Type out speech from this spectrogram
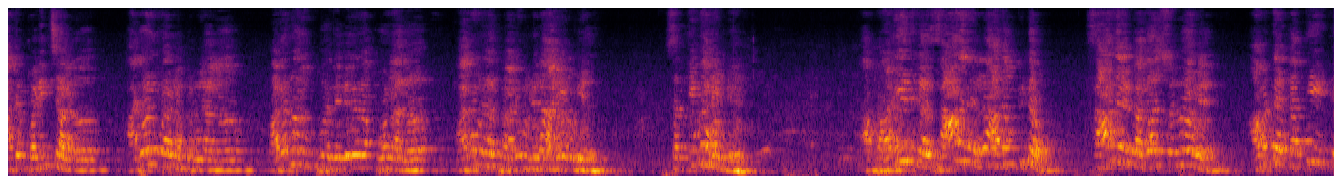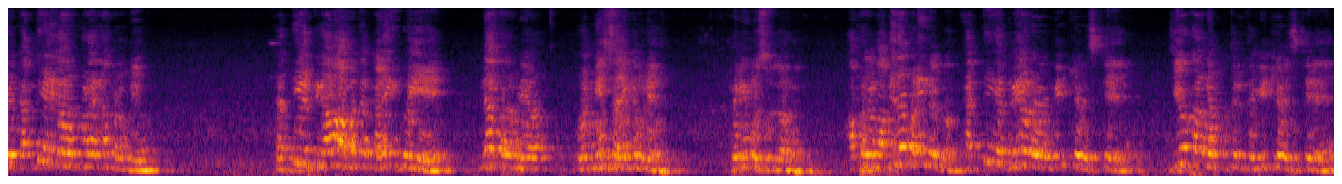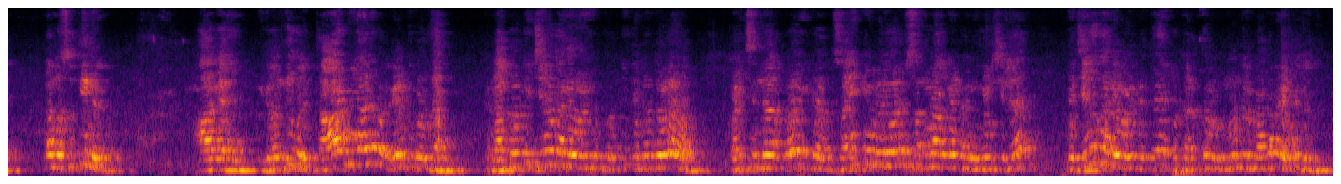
அதை படிச்சாலோ அகவல்பாரம் பண்ணாலோ மகனூர் ரெகுலரா போனாலோ மகனூர் அடைய அடைய முடியாது. சத்தியமா அடைய முடியாது. அப்ப அடையிறதுக்கு சாதனை இல்லை அதை விட்டுட்டோம். சாதனை அதான் சொல்லுவாங்க. அவன்கிட்ட கத்தி கத்தி எடுக்காம போனா என்ன பண்ண முடியும்? கத்தி எடுத்துக்காம அவன்கிட்ட கடைக்கு போய் என்ன பண்ண முடியும்? ஒரு நியூஸ் அழைக்க முடியாது. பெரியவங்க சொல்லுவாங்க. அப்ப நம்ம அப்படிதான் பண்ணிட்டு இருக்கோம். கத்தி எப்படியோ வீட்டுல வச்சுட்டு ஜீவகாரண புத்திரத்தை வீட்டுல வச்சுட்டு நம்ம சுத்தின்னு இருக்கோம். ஆக இது வந்து ஒரு தாழ்மையான ஒரு வேண்டுகோள் தான். நம்ம வந்து ஜீவகாரண வேண்டுகோள் வந்து தினந்தோறும் படிச்சிருந்தா இருக்கோம் இந்த சனிக்கிழமையோட சன்மார்க்கன்ற நிகழ்ச்சியில இந்த ஜீவகாரண ஒழுக்கத்தை இப்ப கடந்த ஒரு மூன்று மாதம் எடுத்துருக்கு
